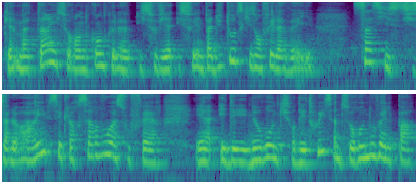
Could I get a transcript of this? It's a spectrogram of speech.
qu'un matin ils se rendent compte qu'ils ne se, souviennent pas du tout de ce qu'ils ont fait la veille. Ça, si, ça leur arrive, c'est que leur cerveau a souffert. Et, des neurones qui sont détruits, ça ne se renouvelle pas.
